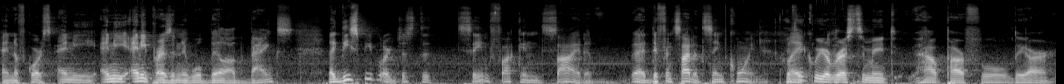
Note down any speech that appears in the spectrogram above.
and of course any any any president will bail out the banks like these people are just the same fucking side of uh, different side of the same coin I think we overestimate how powerful they are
